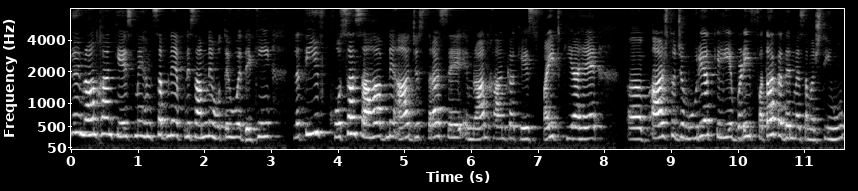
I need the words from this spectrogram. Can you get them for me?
जो इमरान खान केस में हम सबने अपने सामने होते हुए देखी लतीफ़ खोसा साहब ने आज जिस तरह से इमरान खान का केस फाइट किया है आज तो जमहूरियत के लिए बड़ी फतह का दिन मैं समझती हूँ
